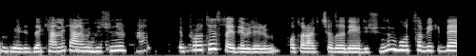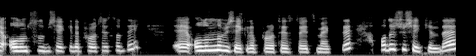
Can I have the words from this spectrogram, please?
yapabiliriz de kendi kendime düşünürken e, protesto edebilirim fotoğrafçılığı diye düşündüm. Bu tabii ki de olumsuz bir şekilde protesto değil, e, olumlu bir şekilde protesto etmekti. O da şu şekilde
